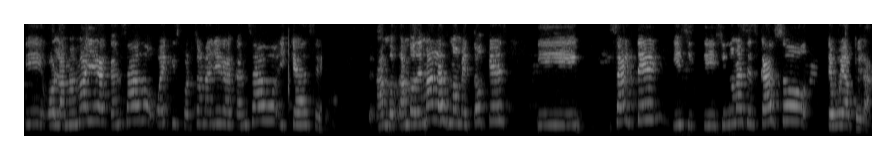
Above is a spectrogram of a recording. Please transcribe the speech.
y, o la mamá llega cansado, o X persona llega cansado, y ¿qué hace? Ando, ando de malas, no me toques, y salte y si, si no me haces caso, te voy a pegar.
